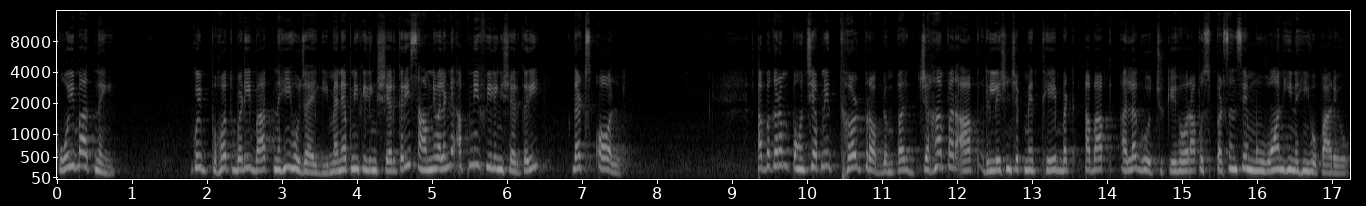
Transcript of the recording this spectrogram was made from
कोई बात नहीं। कोई बहुत बड़ी बात नहीं हो जाएगी। मैंने अपनी फीलिंग शेयर करी, सामने वाले ने अपनी फीलिंग शेयर करी। दैट्स ऑल अब अगर हम पहुँचे अपनी थर्ड प्रॉब्लम पर, जहाँ पर आप रिलेशनशिप में थे बट अब आप अलग हो चुके हो और आप उस पर्सन से मूव ऑन ही नहीं हो पा रहे हो।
